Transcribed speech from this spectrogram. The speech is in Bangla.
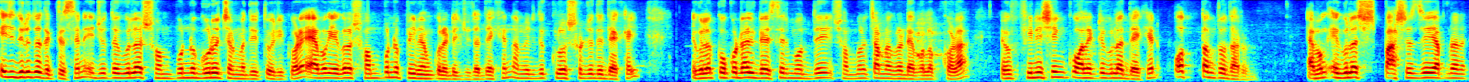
এই যে জুতো দেখতেছেন, এই জুতোগুলো সম্পূর্ণ গরু চামড়া দিয়ে তৈরি করে এবং এগুলো সম্পূর্ণ প্রিমিয়াম কোয়ালিটির জুতা। দেখেন, আমি যদি ক্লোজ শট যদি দেখাই, এগুলো কোকোডাইল ড্রেসের মধ্যে সম্পূর্ণ চামড়াগুলো ডেভেলপ করা এবং ফিনিশিং কোয়ালিটিগুলো দেখেন অত্যন্ত দারুণ। এবং এগুলো পাশে যে আপনার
